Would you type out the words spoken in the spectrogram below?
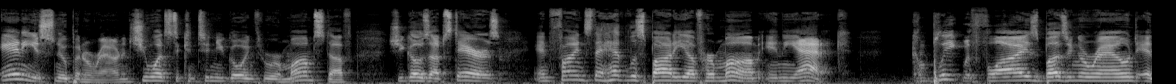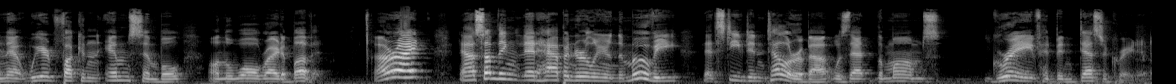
Annie is snooping around and she wants to continue going through her mom's stuff. She goes upstairs and finds the headless body of her mom in the attic, complete with flies buzzing around and that weird fucking M symbol on the wall right above it. All right. Now, something that happened earlier in the movie that Steve didn't tell her about was that the mom's grave had been desecrated.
